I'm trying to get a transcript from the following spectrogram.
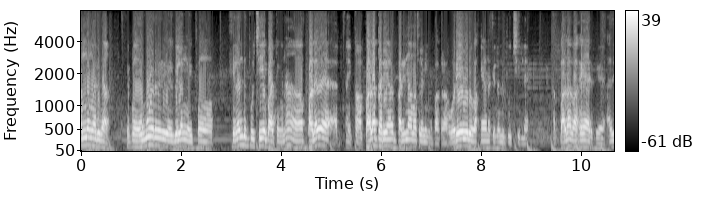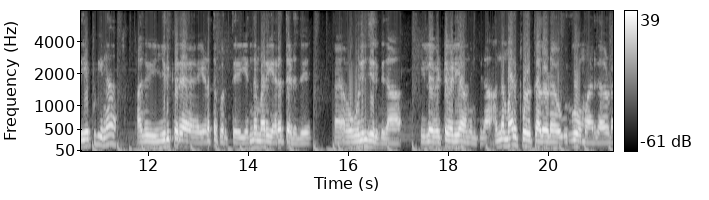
அந்த மாதிரி தான் இப்போ ஒவ்வொரு விலங்கு இப்போ சிலந்து பூச்சியே பாத்தீங்கன்னா பல இப்போ பல பரிணா பரிணாமத்துல நீங்க பார்க்கலாம். ஒரே ஒரு வகையான சிலந்து பூச்சி இல்லை. பல வகையா இருக்கு. அது எப்படின்னா அது இருக்கிற இடத்த பொறுத்து எந்த மாதிரி இடத்தெடுது ஒளிஞ்சு இருக்குதா இல்ல வெட்ட வெளியா வந்து நிக்குதா? அந்த மாதிரி பொறுத்து அதோட உருவம் மாறுது அதோட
